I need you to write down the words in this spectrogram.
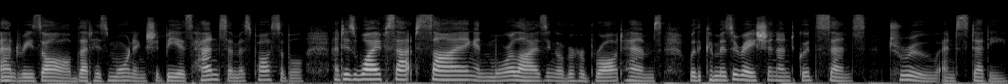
And resolved that his mourning should be as handsome as possible, and his wife sat sighing and moralizing over her broad hems with a commiseration and good sense, true and steady.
